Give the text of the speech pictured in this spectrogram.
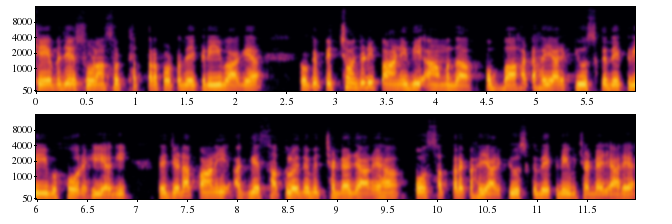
6 ਵਜੇ 1678 ਫੁੱਟ ਦੇ ਕਰੀਬ ਆ ਗਿਆ, ਕਿਉਂਕਿ ਪਿੱਛੋਂ ਜਿਹੜੀ ਪਾਣੀ ਦੀ ਆਮਦ ਆ, ਉਹ 62000 ਕਿਊਸਕ ਦੇ ਕਰੀਬ ਹੋ ਰਹੀ ਹੈਗੀ। ਤੇ ਜਿਹੜਾ ਪਾਣੀ ਅੱਗੇ ਸਤਲੁਜ ਦੇ ਵਿੱਚ ਛੱਡਿਆ ਜਾ ਰਿਹਾ, ਉਹ 70000 ਕਿਊਸਕ ਦੇ ਕਰੀਬ ਛੱਡਿਆ ਜਾ ਰਿਹਾ।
